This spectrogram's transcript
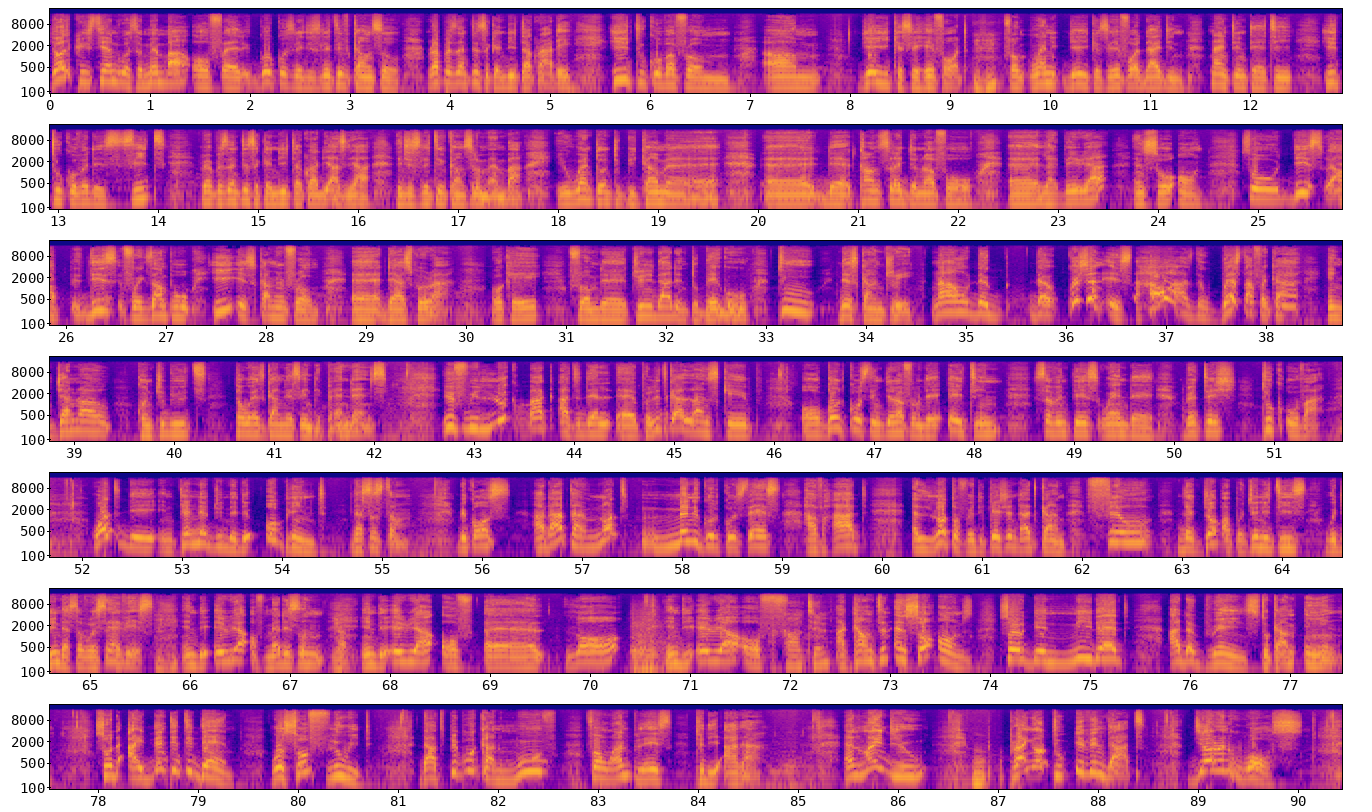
George Christian was a member of uh, Gold Coast Legislative Council representing Sekondi Takoradi. He took over from um, J.E. Hayford. From when J.E. Casely Hayford died in 1930, he took over the seat representing Sekondi Takoradi as their Legislative Council member. He went on to become uh, uh, the Councillor General for uh, Liberia and so on. So this, this, for example, he is coming from diaspora, okay, from the Trinidad and Tobago to this country. Now the the question is how has the West Africa in general contributes towards Ghana's independence? If we look back at the uh, political landscape or Gold Coast in general from the 1870s when the British took over, what they intended to do, they opened the system because at that time, not many Gold Coasters have had a lot of education that can fill the job opportunities within the civil service in the area of medicine, Yep. in the area of uh, law, in the area of Accounting. accounting, and so on. So they needed other brains to come in. So the identity then was so fluid that people can move from one place to the other. And mind you, prior to even that, during wars,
